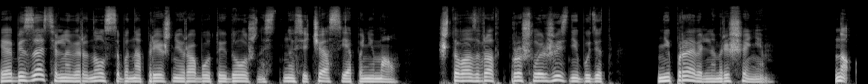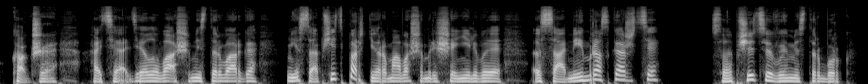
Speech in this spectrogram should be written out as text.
я обязательно вернулся бы на прежнюю работу и должность, но сейчас я понимал, что возврат к прошлой жизни будет неправильным решением. Но как же, хотя дело ваше, мистер Варга, мне сообщить партнерам о вашем решении, или вы сами им расскажете? Сообщите вы, мистер Борг.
